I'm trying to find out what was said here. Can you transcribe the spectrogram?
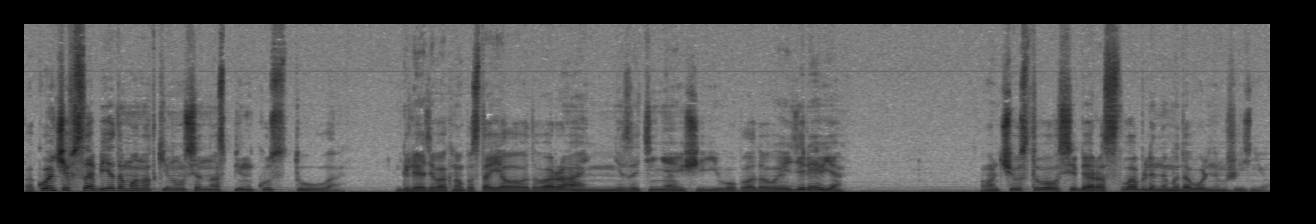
Покончив с обедом, он откинулся на спинку стула. Глядя в окно постоялого двора, не затеняющие его плодовые деревья, он чувствовал себя расслабленным и довольным жизнью.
